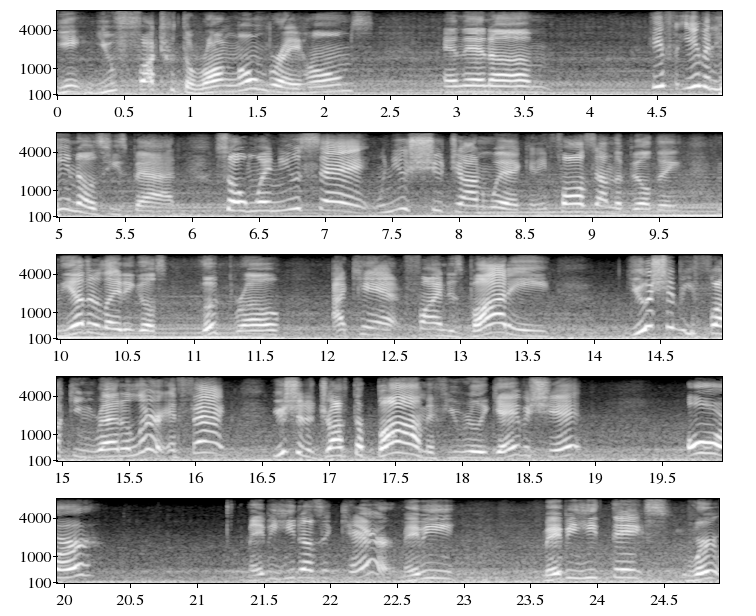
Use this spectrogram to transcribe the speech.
You you fucked with the wrong hombre, Holmes. And then um he even he knows he's bad. So when you say when you shoot John Wick and he falls down the building and the other lady goes, "Look, bro, I can't find his body." You should be fucking red alert. In fact, you should have dropped a bomb if you really gave a shit. Or maybe he doesn't care. Maybe maybe he thinks we're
